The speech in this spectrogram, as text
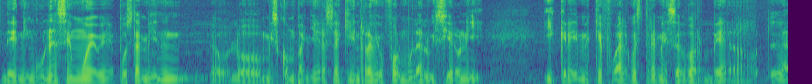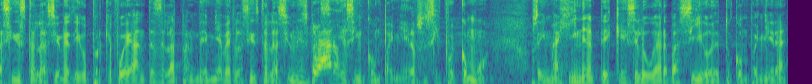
Ninguna se mueve, pues también mis compañeras aquí en Radio Fórmula lo hicieron y, y créeme que fue algo estremecedor ver las instalaciones, digo, porque fue antes de la pandemia, ver las instalaciones vacías sin compañeros, así fue como, o sea, imagínate que ese lugar vacío de tu compañera,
